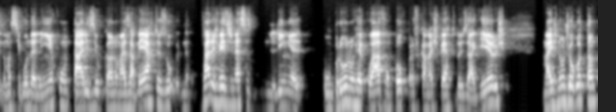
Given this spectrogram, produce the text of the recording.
numa segunda linha, com o Thales e o Cano mais abertos. Várias vezes nessa linha, o Bruno recuava um pouco para ficar mais perto dos zagueiros mas não jogou tanto,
